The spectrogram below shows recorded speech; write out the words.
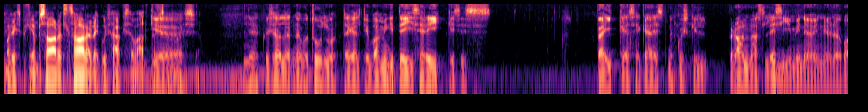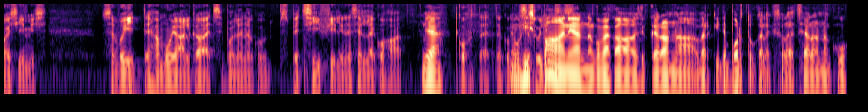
ma käiks pigem saarelt saarele, kui saaks ja vaataks yeah. nagu asju. Jah, kui sa oled nagu tulnud tegelikult juba mingi teise riiki, siis päikese käest, noh, kuskil rannas lesimine on ju nagu asi, mis sa võid teha mujal ka, et see pole nagu spetsiifiline selle koha yeah. kohta, et nagu. nagu Hispaania on nagu väga sihuke rannavärgid ja Portugal, eks ole, et seal on nagu,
